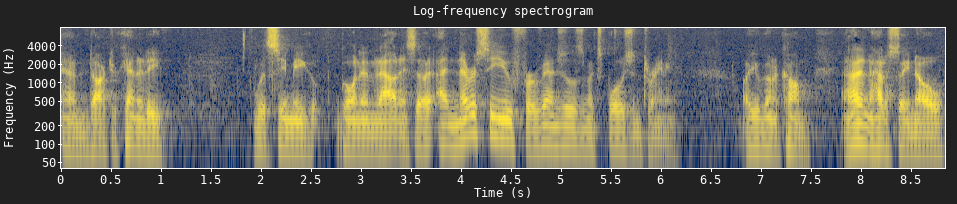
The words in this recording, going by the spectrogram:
and Dr. Kennedy would see me going in and out, and he said, I never see you for evangelism explosion training. Are you going to come? And I didn't know how to say no,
